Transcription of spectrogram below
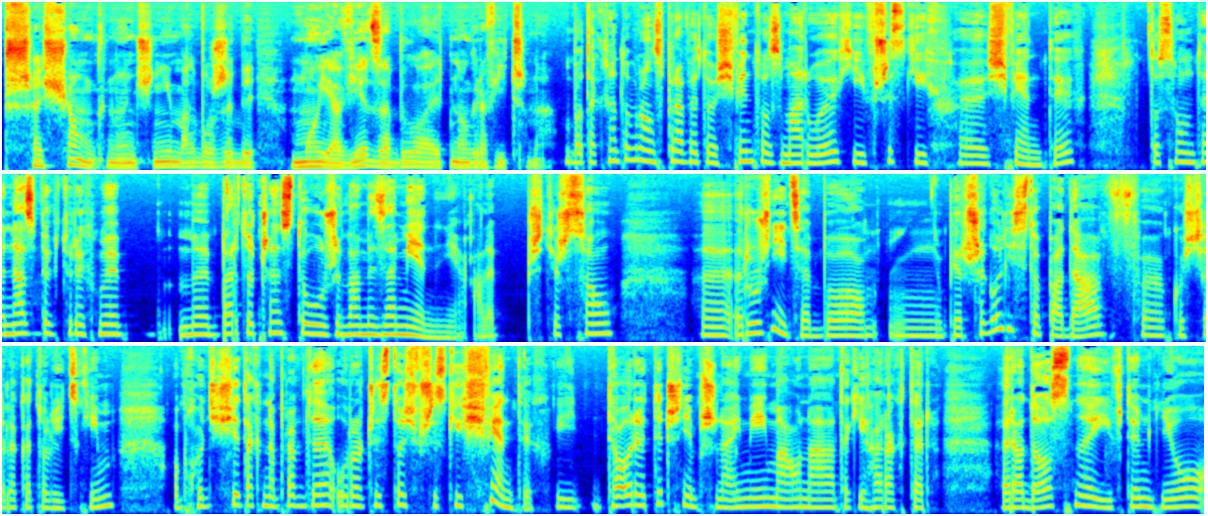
przesiąknąć nim, albo żeby moja wiedza była etnograficzna. Bo tak na dobrą sprawę to święto zmarłych i wszystkich e, świętych to są te nazwy, których my, my bardzo często używamy zamiennie, ale przecież są E, różnice, bo 1 mm, listopada w Kościele katolickim obchodzi się tak naprawdę uroczystość wszystkich świętych. I teoretycznie przynajmniej ma ona taki charakter radosny i w tym dniu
